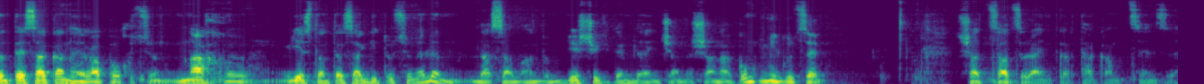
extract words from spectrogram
տնտեսական հեղափոխություն։ Նախ ես տնտեսագիտություն եմ դասավանդում, ես չգիտեմ դա ինչ է նշանակում, միգուցե շատ ցածր այն կրթական ցենզը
